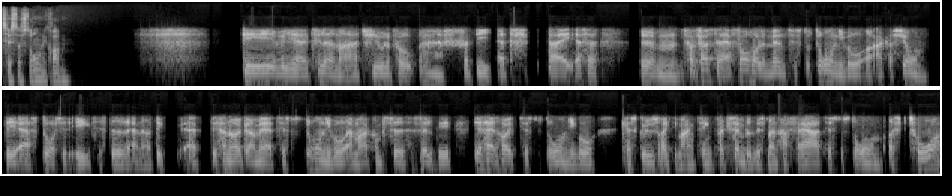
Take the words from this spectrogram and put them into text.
testosteron i kroppen? Det vil jeg tillade mig at tvivle på, øh, fordi at der er, altså, øhm, for det første er forholdet mellem testosteronniveau og aggression, det er stort set ikke til stedværende, og det, at det har noget at gøre med, at testosteronniveau er meget kompliceret i sig selv. Det, det at have et højt testosteronniveau kan skyldes rigtig mange ting. For eksempel, hvis man har færre testosteronreceptorer,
